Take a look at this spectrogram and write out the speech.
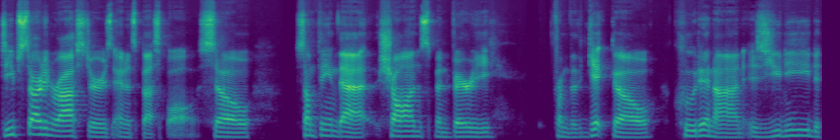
deep starting rosters and it's best ball. So something that Shawn's been very from the get-go clued in on is you need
